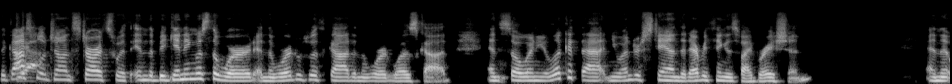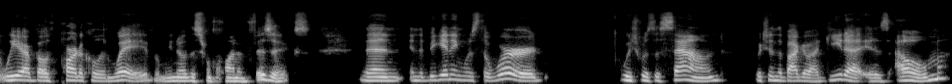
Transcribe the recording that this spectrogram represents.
the gospel yeah. of john starts with in the beginning was the word and the word was with god and the word was god and mm. so when you look at that and you understand that everything is vibration and that we are both particle and wave, and we know this from quantum physics, then in the beginning was the word, which was a sound, which in the Bhagavad Gita is Om,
